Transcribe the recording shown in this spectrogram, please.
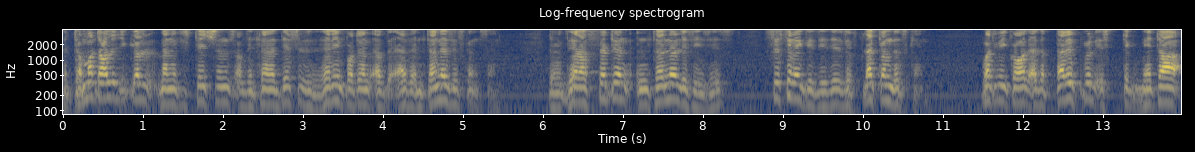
The dermatological manifestations of the internal, this is very important as the, as internal is concerned. There, there are certain internal diseases, systemic diseases reflect on the skin, what we call as the peripheral stigmata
